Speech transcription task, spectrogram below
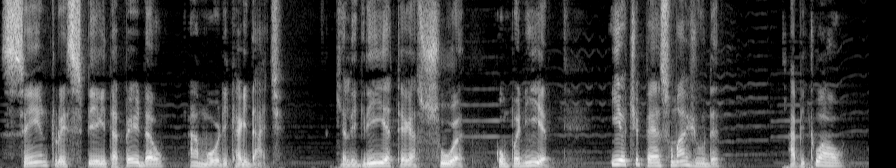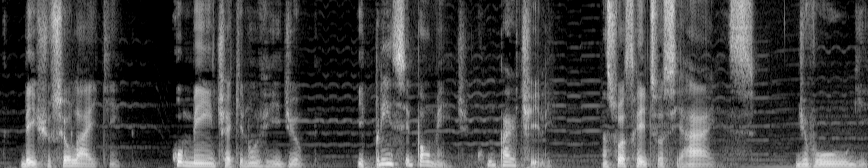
Centro Espírita Perdão, Amor e Caridade. Que alegria ter a sua companhia e eu te peço uma ajuda habitual. Deixe o seu like, comente aqui no vídeo e principalmente compartilhe nas suas redes sociais, divulgue.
